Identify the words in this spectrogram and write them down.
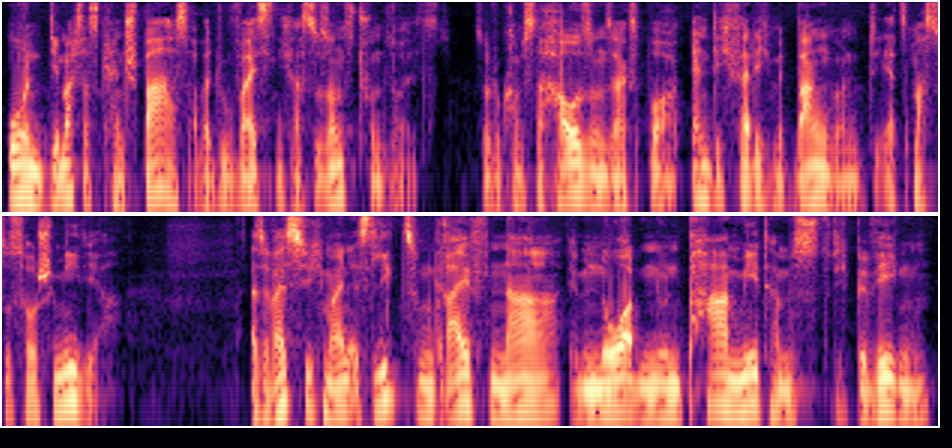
Und dir macht das keinen Spaß, aber du weißt nicht, was du sonst tun sollst. So, du kommst nach Hause und sagst, boah, endlich fertig mit Bank und jetzt machst du Social Media. Also weißt du, ich meine, es liegt zum Greifen nah im Norden, nur ein paar Meter müsstest du dich bewegen.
